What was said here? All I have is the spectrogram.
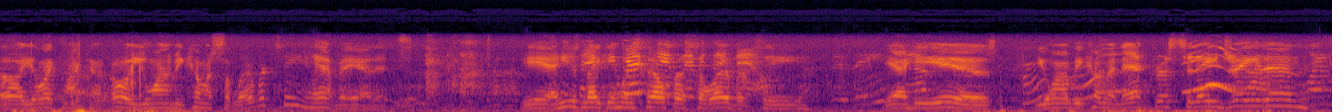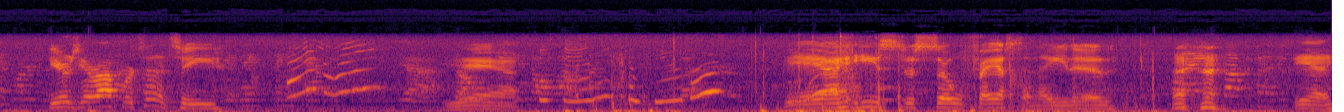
Oh, you like my kind? Oh, you want to become a celebrity? Have at it. Yeah, he's making himself a everything celebrity. Yeah, he is. You want to become an actress today, Jaden? Here's your opportunity. Yeah. Yeah, he's just so fascinated. Yeah.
